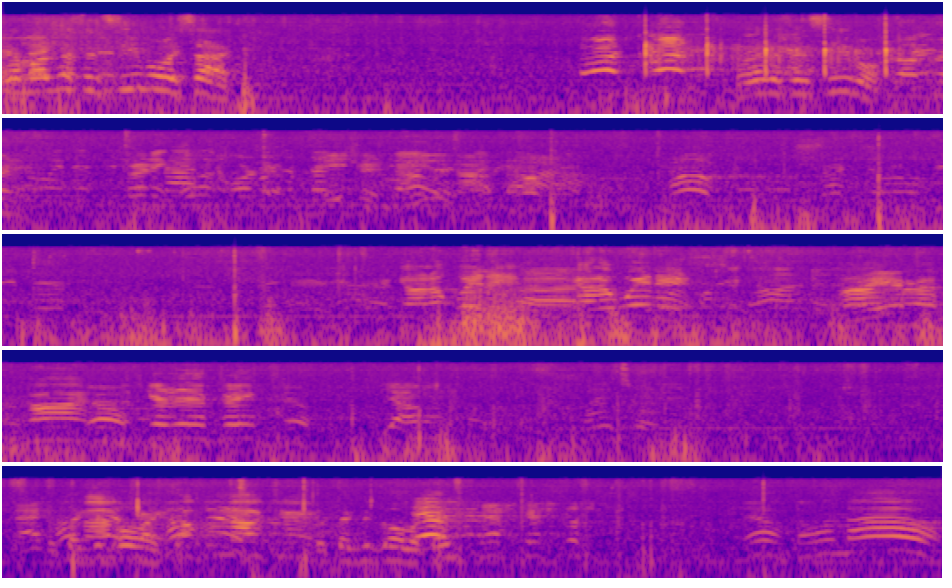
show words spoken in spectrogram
Juega más defensivo, Isaac. Juega defensivo. Gotta win it. Gotta win it. Let's get it in, Pink. Yeah. Protect the goal. Protect the goal, okay? Yeah, throw him out.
